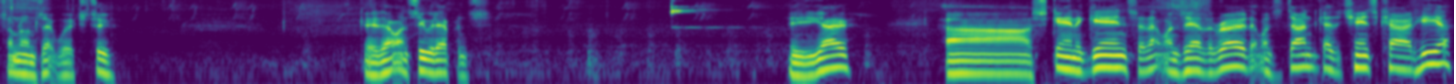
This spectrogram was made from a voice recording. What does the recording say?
Sometimes that works too. Okay, that one, see what happens. There you go. Uh, scan again, so that one's out of the road, that one's done. Go to chance card here.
